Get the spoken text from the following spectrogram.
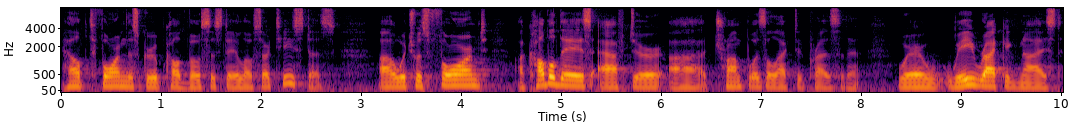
helped form this group called Voces de los Artistas, uh, which was formed a couple days after uh, Trump was elected president, where we recognized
